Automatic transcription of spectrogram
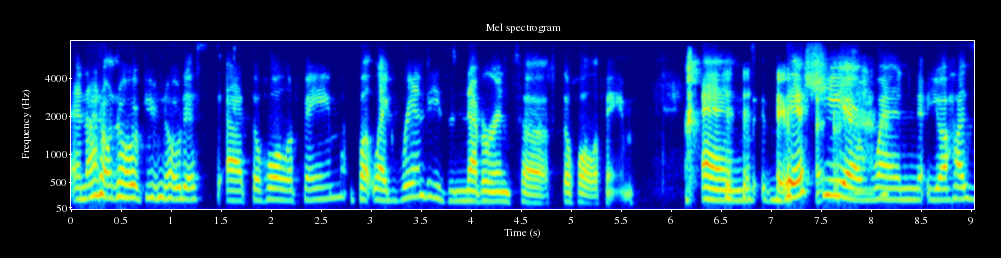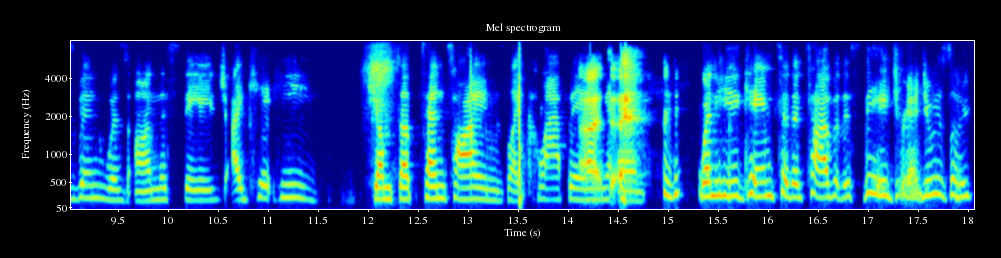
and I don't know if you noticed at the Hall of Fame, but like Randy's never into the Hall of Fame. And this year, when your husband was on the stage, I can't. He jumped up ten times, like clapping. Uh, and when he came to the top of the stage, Randy was like,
